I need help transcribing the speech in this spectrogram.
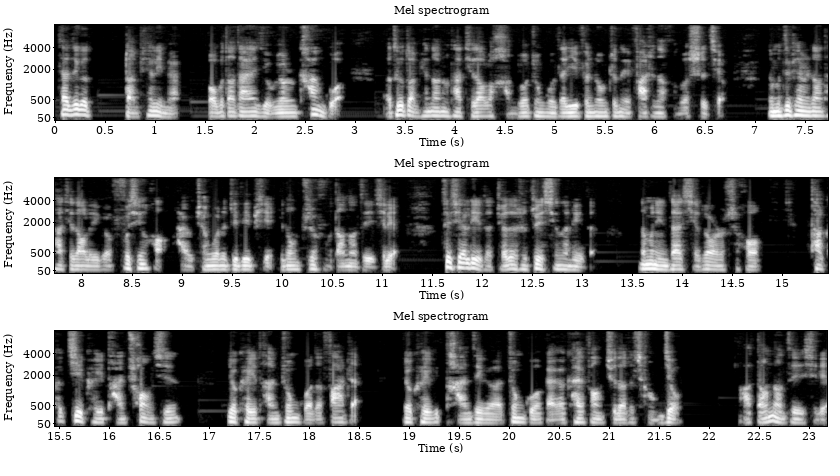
在这个短片里面，我不知道大家有没有人看过，呃，这个短片当中他提到了很多中国在一分钟之内发生的很多事情。那么这篇文章他提到了一个复兴号，还有全国的 GDP、移动支付等等这一系列，这些例子绝对是最新的例子。那么你在写作的时候，它可既可以谈创新，又可以谈中国的发展，又可以谈这个中国改革开放取得的成就，啊等等这一系列，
